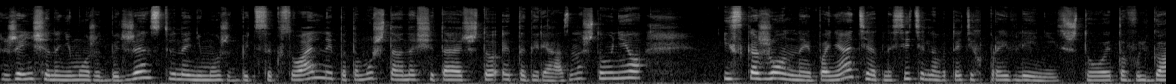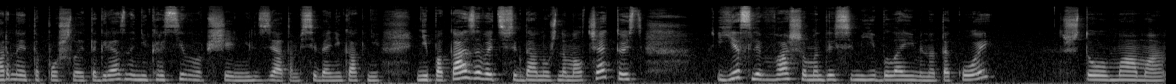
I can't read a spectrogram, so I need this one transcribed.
женщина не может быть женственной, не может быть сексуальной, потому что она считает, что это грязно, что у нее искаженные понятия относительно вот этих проявлений, что это вульгарно, это пошло, это грязно, некрасиво вообще нельзя там себя никак не, не показывать, всегда нужно молчать. То есть, если ваша модель семьи была именно такой, что мама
